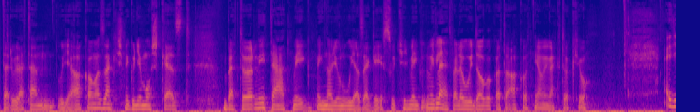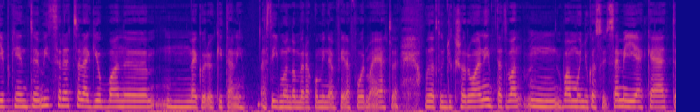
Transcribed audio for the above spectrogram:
területen ugye alkalmazzák, és még ugye most kezd betörni, tehát még, még nagyon új az egész, úgyhogy még, még lehet vele új dolgokat alkotni, ami meg tök jó. Egyébként mit szeretsz a legjobban megörökíteni? Ezt így mondom, mert akkor mindenféle formáját oda tudjuk sorolni. Tehát van, van mondjuk az, hogy személyeket,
